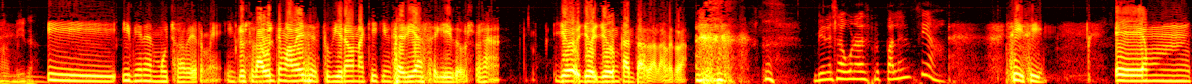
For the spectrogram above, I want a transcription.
Ah, mira. y, y vienen mucho a verme. Incluso la última vez estuvieron aquí 15 días seguidos. O sea, yo, yo, yo encantada, la verdad. ¿Vienes alguna vez por Palencia? sí, sí. Eh,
